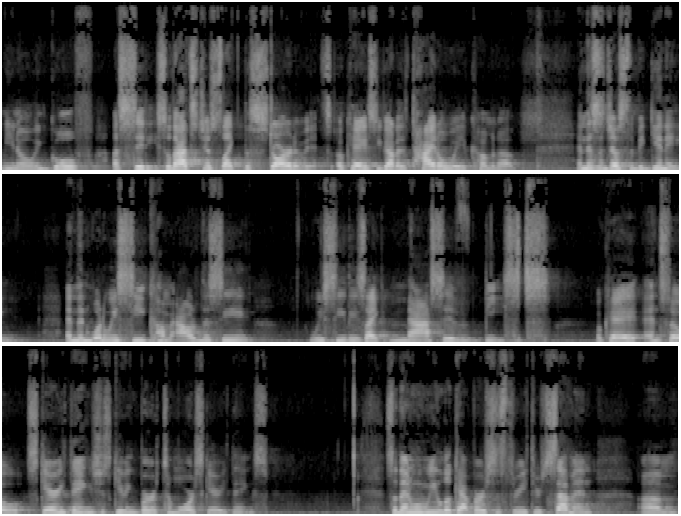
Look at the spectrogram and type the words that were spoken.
you know, engulf a city. So that's just like the start of it, okay? So you got a tidal wave coming up. And this is just the beginning. And then what do we see come out of the sea? We see these like massive beasts, okay? And so scary things just giving birth to more scary things. So then when we look at verses 3 through 7, um,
